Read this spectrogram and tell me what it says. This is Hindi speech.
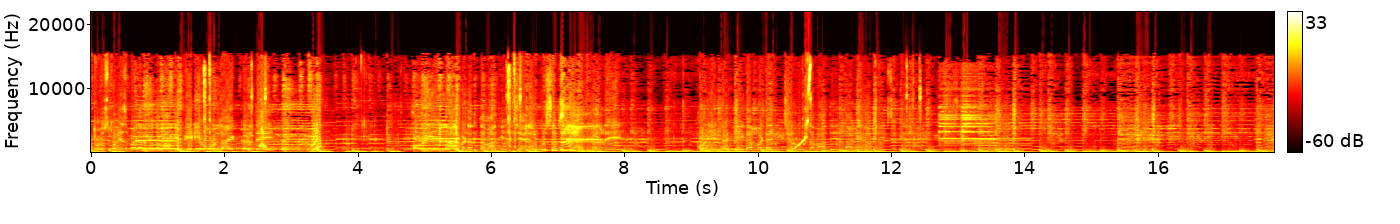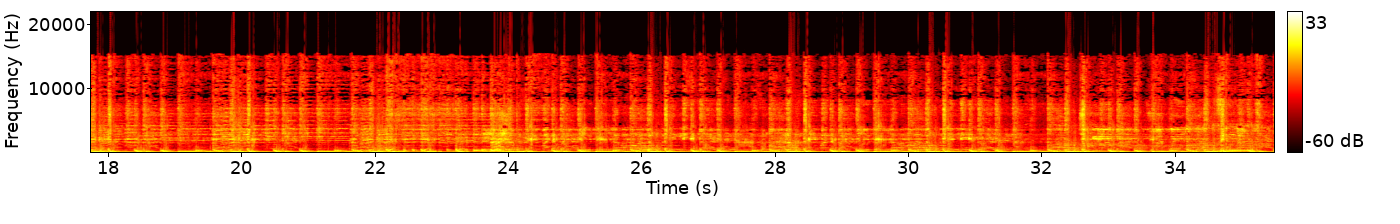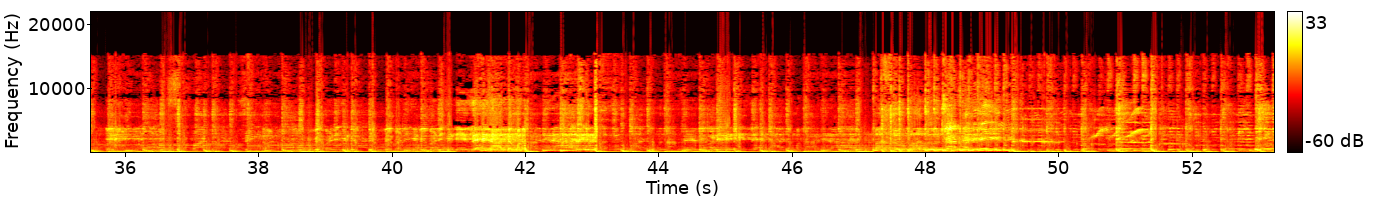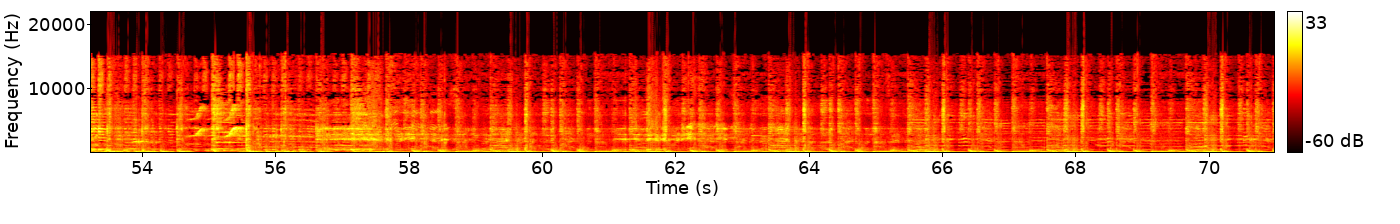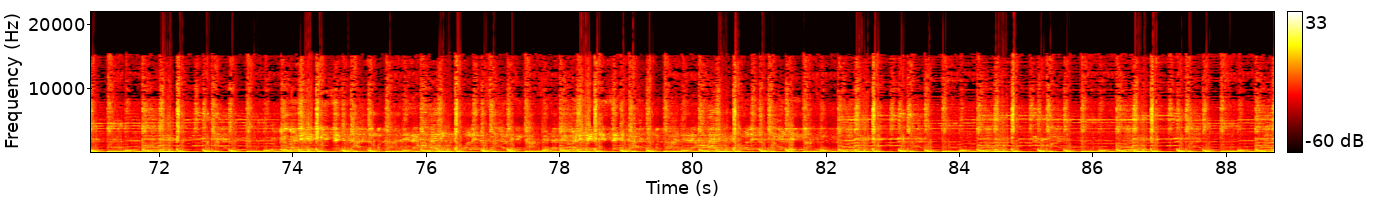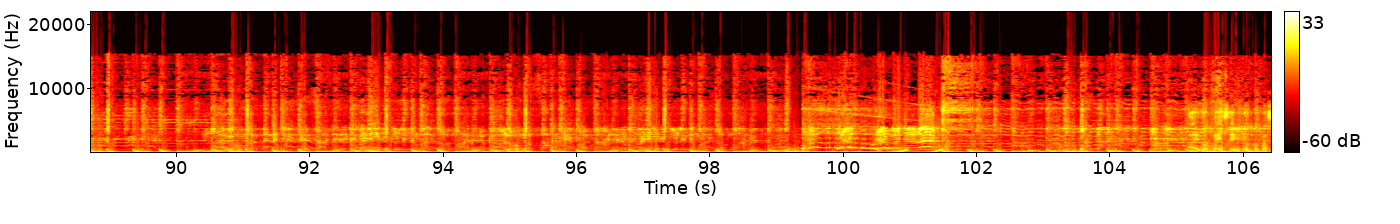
दोस्तों, इस बटन को दबा के वीडियो को लाइक कर दें। और ये लाल बटन दबा के चैनल को सब्सक्राइब कर दें। बिगड़ी लहना दमक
